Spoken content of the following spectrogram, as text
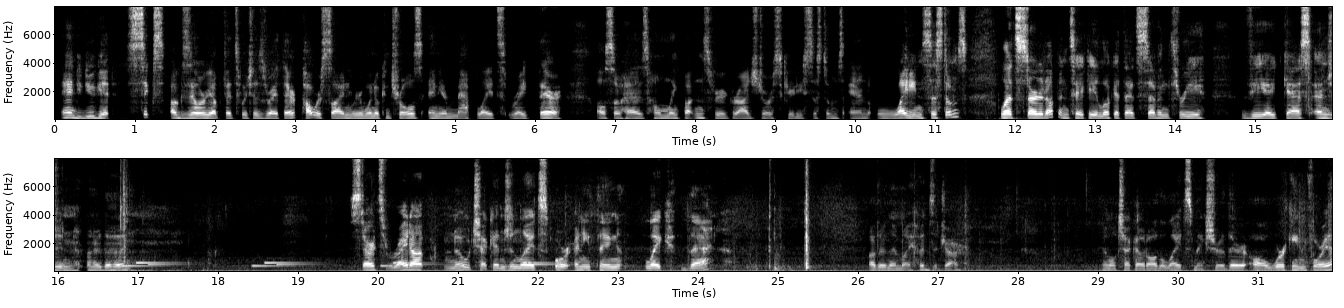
And you do get six auxiliary upfit switches right there, power slide and rear window controls, and your map lights right there. Also has home link buttons for your garage door security systems and lighting systems. Let's start it up and take a look at that 7.3 V8 gas engine under the hood. Starts right up, no check engine lights or anything like that, other than my hood's ajar. And we'll check out all the lights, make sure they're all working for you.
